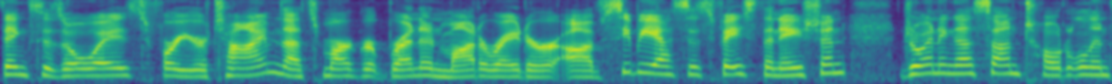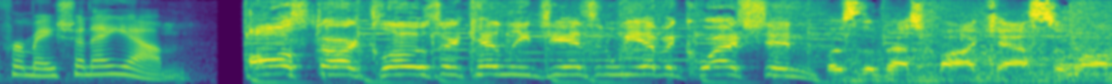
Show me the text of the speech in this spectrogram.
Thanks as always for your time. That's Margaret Brennan, moderator of CBS's Face the Nation, joining us on Total Information AM. All star closer Kenley Jansen, we have a question. What's the best podcast of all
